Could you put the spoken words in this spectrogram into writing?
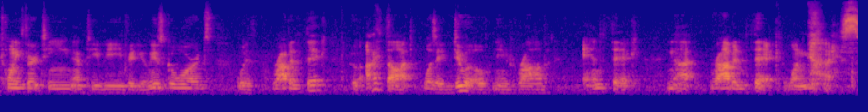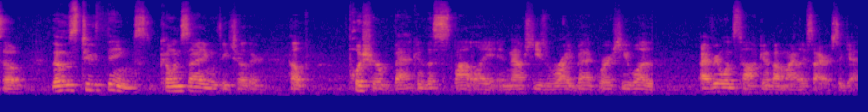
2013 MTV Video Music Awards with Robin Thicke, who I thought was a duo named Rob and Thicke, not Robin Thicke, one guy. So those two things coinciding with each other helped push her back into the spotlight, and now she's right back where she was. Everyone's talking about Miley Cyrus again.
